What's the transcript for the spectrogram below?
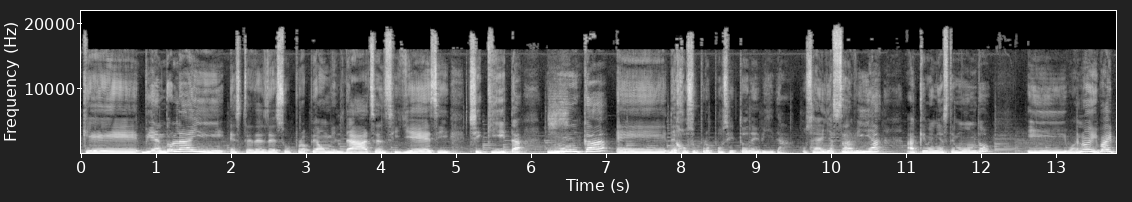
que viéndola ahí este, desde su propia humildad, sencillez y chiquita, nunca eh, dejó su propósito de vida. O sea, ella sabía a qué venía este mundo y bueno, iba y,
